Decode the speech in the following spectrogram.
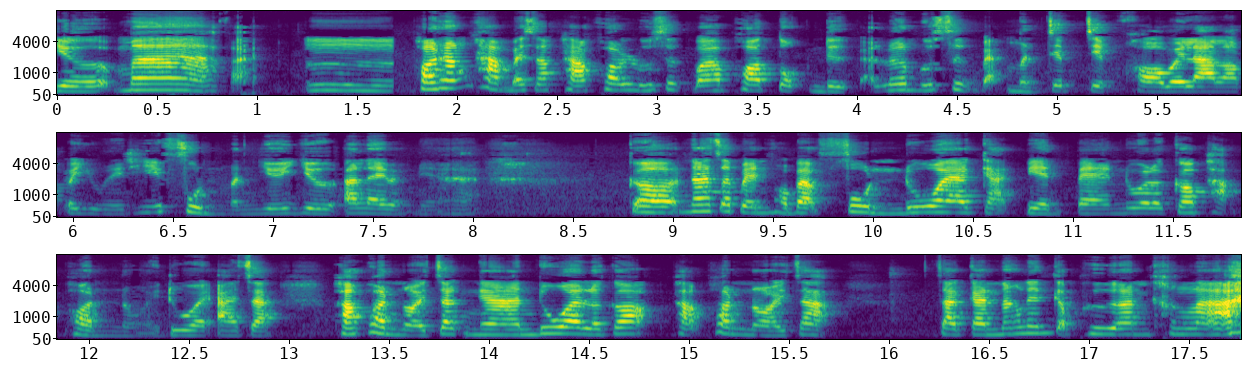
เยอะมากอะอืมพอทั้งทำไปสักพักพอรู้สึกว่าพอตกดึกเริ่มรู้สึกแบบเหมือนเจ็บๆคอเวลาเราไปอยู่ในที่ฝุ่นมันเยอะๆอะไรแบบเนี้ย ก็น่าจะเป็นเพราะแบบฝุ่นด้วยอากาศเปลี่ยนแปลงด้วยแล้วก็พักผ่อนน้อยด้วย อาจจะพักผ่อนน้อยจากงานด้วย แล้วก็พักผ่อนน้อยจากจากการนั่งเล่นกับเพื่อนข้างล่าง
